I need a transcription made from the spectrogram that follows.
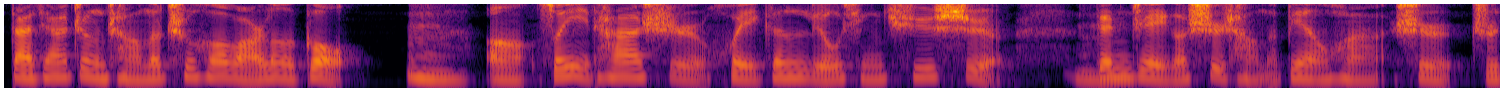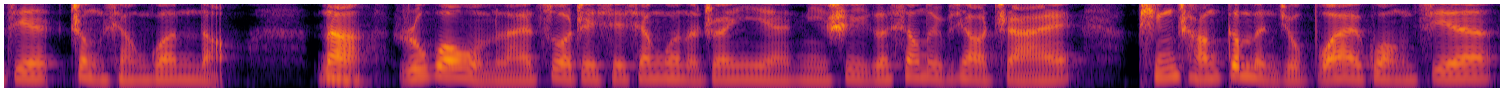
大家正常的吃喝玩乐购，嗯嗯，所以它是会跟流行趋势、跟嗯这个市场的变化是直接正相关的。那如果我们来做这些相关的专业，你是一个相对比较宅，平常根本就不爱逛街，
